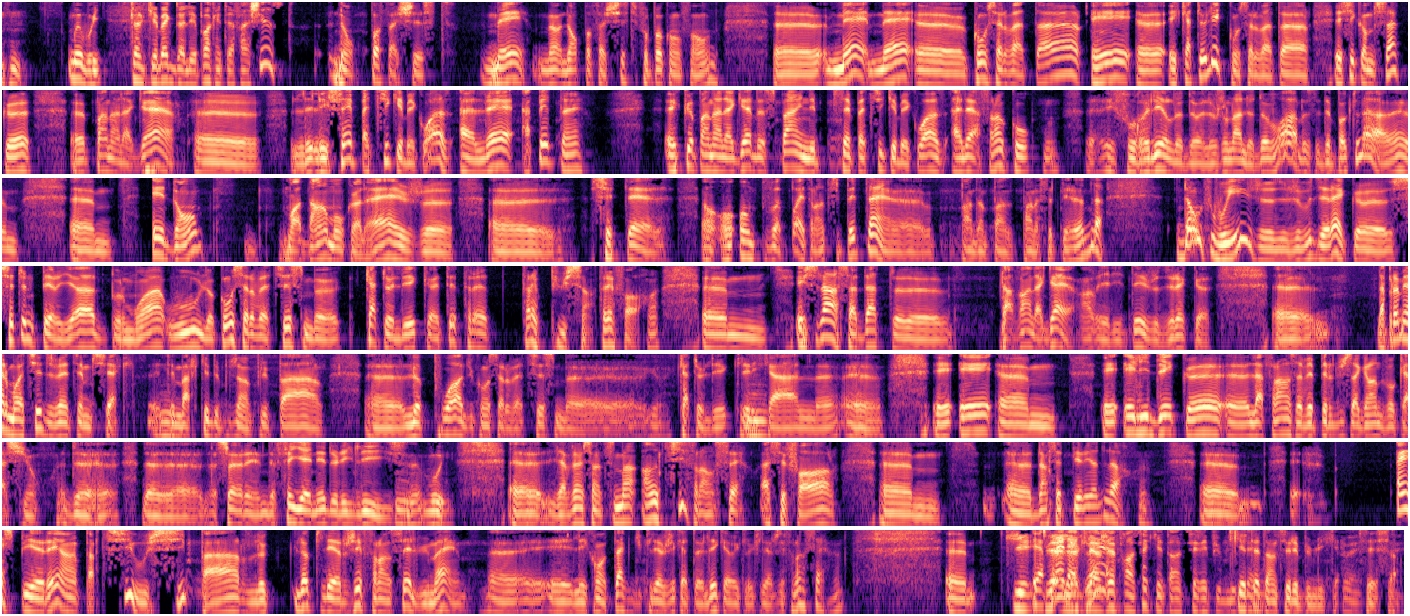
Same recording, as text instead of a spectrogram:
Oui, oui. Est-ce que le Québec de l'époque était fasciste? Non, pas fasciste. Mais, non, pas fasciste, il faut pas confondre. Euh, mais mais euh, conservateur et, euh, et catholique conservateur. Et c'est comme ça que euh, pendant la guerre, euh, les, les, sympathies québécoises allaient à Pétain. Et que pendant la guerre d'Espagne, les sympathies québécoises allaient à Franco. Il faut relire le, journal Le Devoir de cette époque-là. Hein. et donc, moi, dans mon collège, c'était on, ne pouvait pas être anti-Pétain euh, pendant, pendant, cette période-là. Donc oui, je, je, vous dirais que c'est une période pour moi où le conservatisme catholique a été très très puissant, très fort. Hein. Euh, et cela, ça date euh, d'avant la guerre. En réalité, je dirais que euh, la première moitié du XXe siècle était mm. marquée de plus en plus par euh, le poids du conservatisme euh, catholique, clérical, mm. euh, et, et, euh, et, et l'idée que euh, la France avait perdu sa grande vocation de, de, de, sœur, de fille aînée de l'Église. Mm. Oui, il y avait un sentiment anti-français assez fort dans cette période-là inspiré en partie aussi par le, le clergé français lui-même euh, et les contacts du clergé catholique avec le clergé français. Hein. Euh, qui est le clergé français qui est anti-républicain. Qui était anti-républicain, oui, c'est ça. Oui.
